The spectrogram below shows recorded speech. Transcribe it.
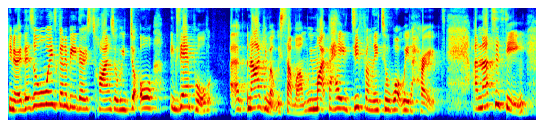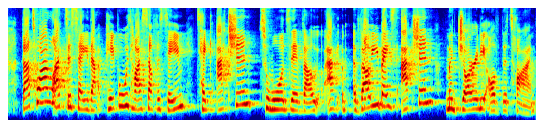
you know there's always going to be those times where we do or example an argument with someone, we might behave differently to what we'd hoped. And that's the thing. That's why I like to say that people with high self esteem take action towards their value, value based action majority of the time.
